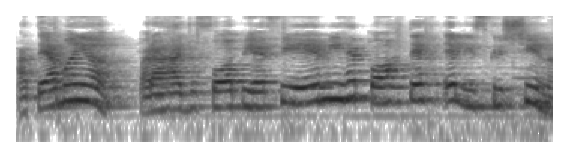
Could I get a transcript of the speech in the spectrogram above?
Até amanhã. Para a Rádio FOP FM repórter Elis Cristina.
